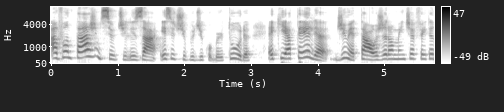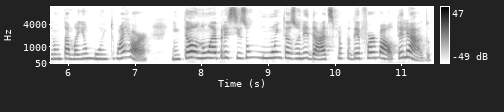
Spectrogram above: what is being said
A vantagem de se utilizar esse tipo de cobertura é que a telha de metal geralmente é feita num tamanho muito maior, então não é preciso muitas unidades para poder formar o telhado.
